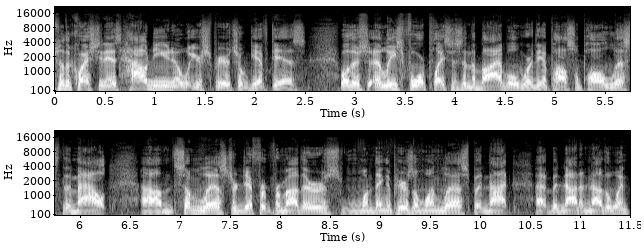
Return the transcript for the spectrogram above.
So the question is, how do you know what your spiritual gift is? Well, there's at least four places in the Bible where the Apostle Paul lists them out. Um, some lists are different from others. One thing appears on one list, but not, uh, but not another one.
